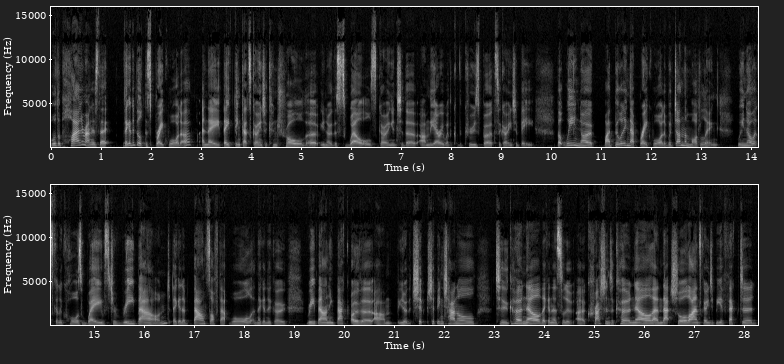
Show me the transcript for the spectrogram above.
Well, the plan around is that they're going to build this breakwater and they they think that's going to control the you know the swells going into the um, the area where the, the cruise berths are going to be. But we know by building that breakwater we've done the modeling we know it's going to cause waves to rebound they're going to bounce off that wall and they're going to go rebounding back over um, you know the ship, shipping channel to Kurnell. They're going to sort of uh, crash into Kurnell, and that shoreline is going to be affected.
